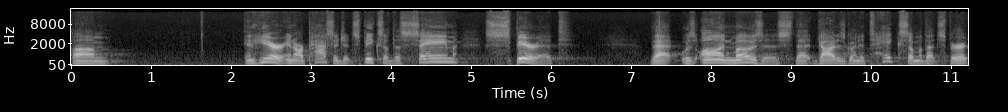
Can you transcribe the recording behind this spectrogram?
Um, and here in our passage, it speaks of the same Spirit that was on Moses, that God is going to take some of that Spirit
